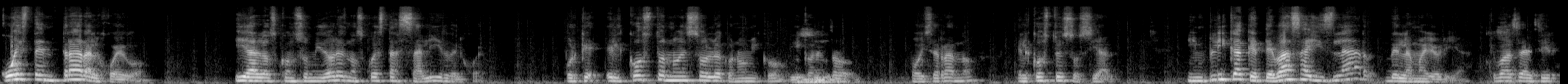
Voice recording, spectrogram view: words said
cuesta entrar al juego y a los consumidores nos cuesta salir del juego. Porque el costo no es solo económico, y con esto voy cerrando, el costo es social. Implica que te vas a aislar de la mayoría. Que vas a decir,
